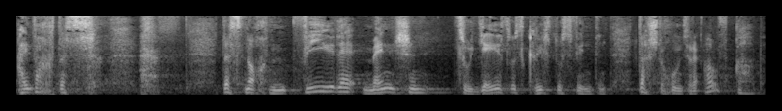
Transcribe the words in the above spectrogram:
einfach das, dass noch viele Menschen zu Jesus Christus finden. Das ist doch unsere Aufgabe.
